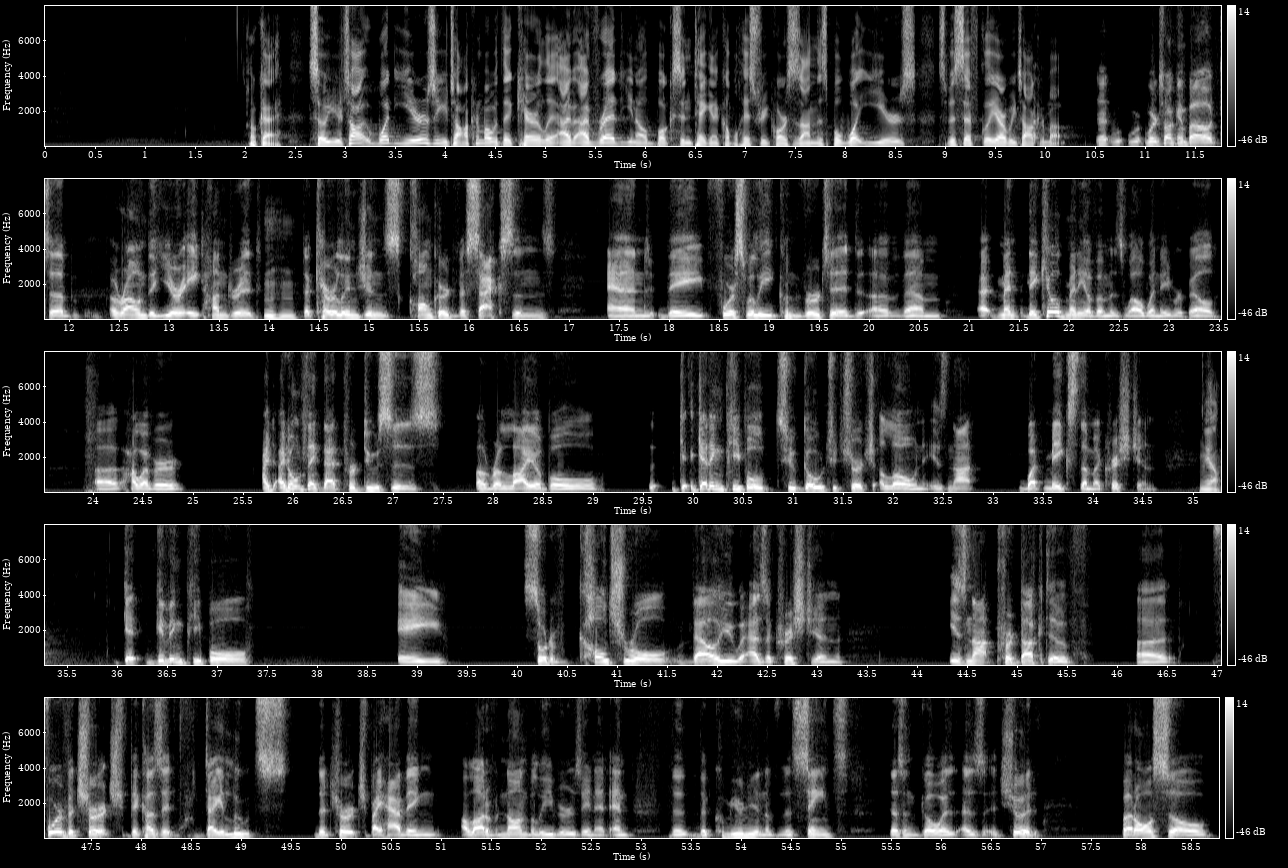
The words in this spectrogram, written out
Okay. So you're talking. What years are you talking about with the Carolyn? I've I've read you know books and taken a couple history courses on this, but what years specifically are we talking about? Uh, we're talking about uh, around the year 800. Mm-hmm. The Carolingians conquered the Saxons, and they forcefully converted uh, them. Uh, they killed many of them as well when they rebelled. Uh, however, I, I don't think that produces a reliable getting people to go to church alone is not what makes them a Christian. Yeah. Get giving people a sort of cultural value as a Christian is not productive uh, for the church because it dilutes the church by having a lot of non-believers in it and the the communion of the saints doesn't go as, as it should. But also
